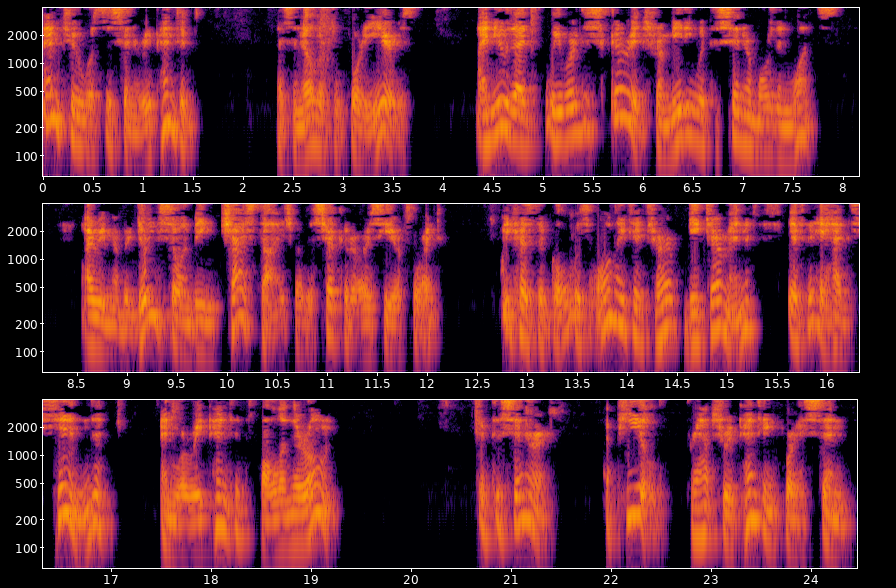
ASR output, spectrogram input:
And two, was the sinner repentant? As an elder for 40 years, I knew that we were discouraged from meeting with the sinner more than once. I remember doing so and being chastised by the circuit overseer for it, because the goal was only to ter- determine if they had sinned and were repentant all on their own. If the sinner appealed perhaps repenting for his sin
